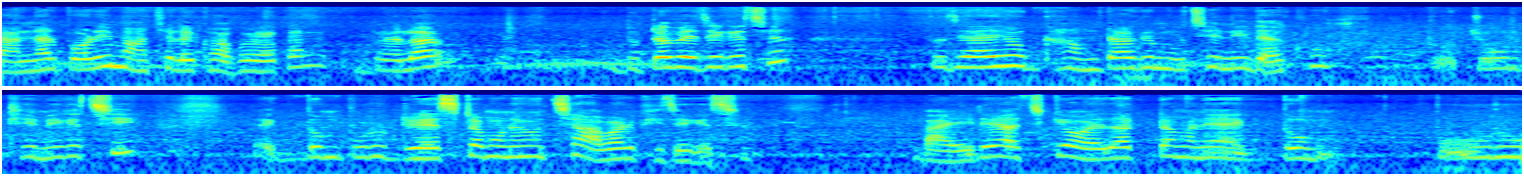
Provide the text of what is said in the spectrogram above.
রান্নার পরেই মা ছেলে খাব, এখন বেলা দুটো বেজে গেছে। তো যাই হোক, ঘামটা আগে মুছে নিই দেখো প্রচুর ঘেমে গেছি, একদম পুরো ড্রেসটা মনে হচ্ছে আবার ভিজে গেছে। বাইরে আজকে ওয়েদারটা মানে একদম পুরো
